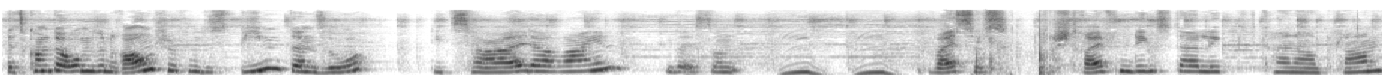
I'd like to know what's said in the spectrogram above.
Jetzt kommt da oben so ein Raumschiff und es beamt dann so die Zahl da rein. Und da ist so ein weißes Streifendings da, liegt keiner Plan.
